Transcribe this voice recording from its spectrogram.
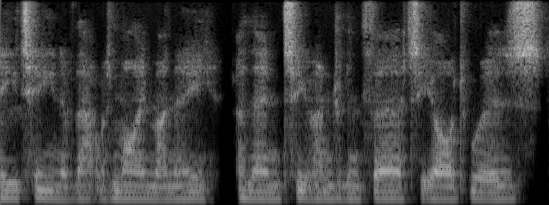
18 of that was my money, and then 230 odd was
